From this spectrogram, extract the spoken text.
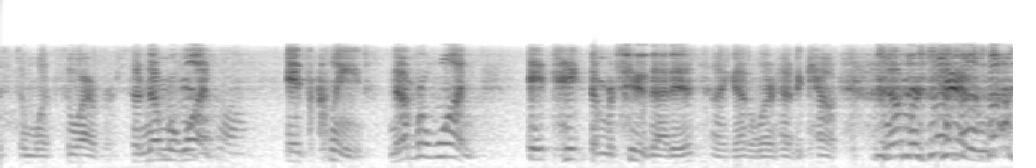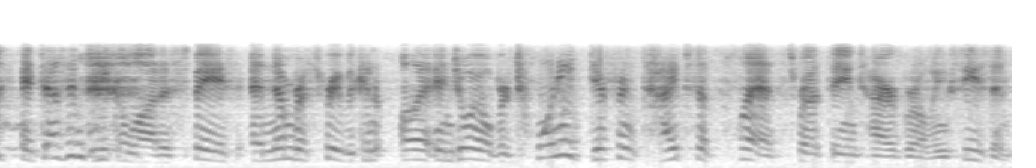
system whatsoever. So number one, it's clean. Number one, it take number two, that is, I got to learn how to count. Number two, it doesn't take a lot of space, and number three, we can uh, enjoy over 20 different types of plants throughout the entire growing season,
